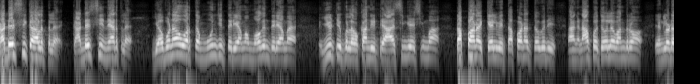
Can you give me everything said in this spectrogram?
கடைசி காலத்தில் கடைசி நேரத்தில் எவனோ ஒருத்தன் மூஞ்சி தெரியாமல் முகம் தெரியாமல் யூடியூப்பில் உட்காந்துக்கிட்டு அசிங்க அசிங்கமாக தப்பான கேள்வி தப்பான தொகுதி நாங்கள் நாற்பது தொகுதியில் வந்துடும் எங்களோட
